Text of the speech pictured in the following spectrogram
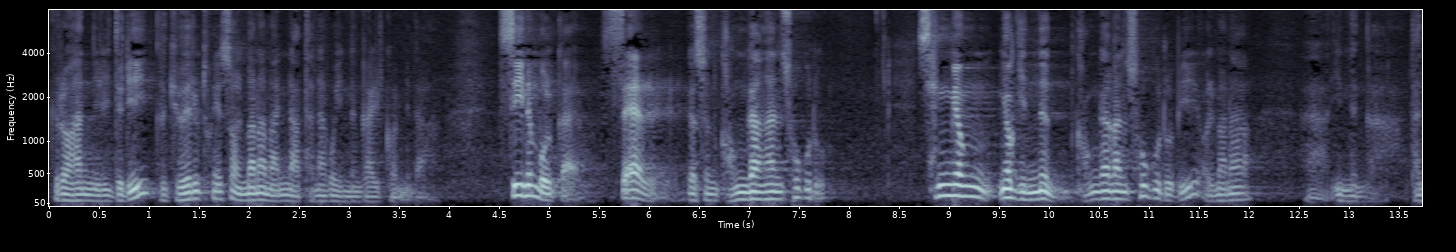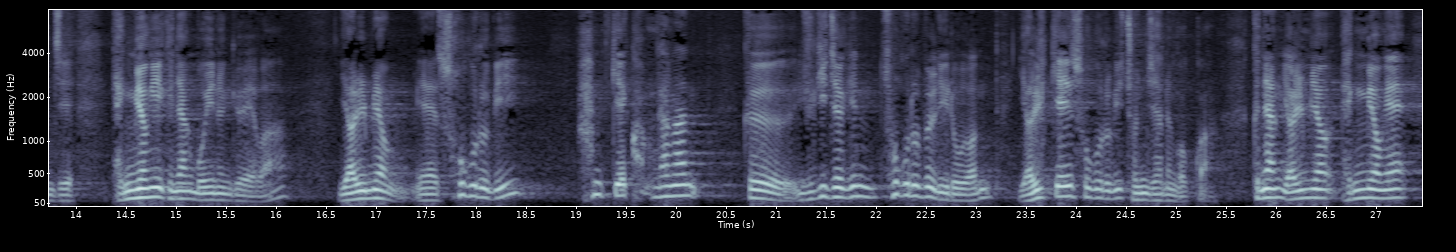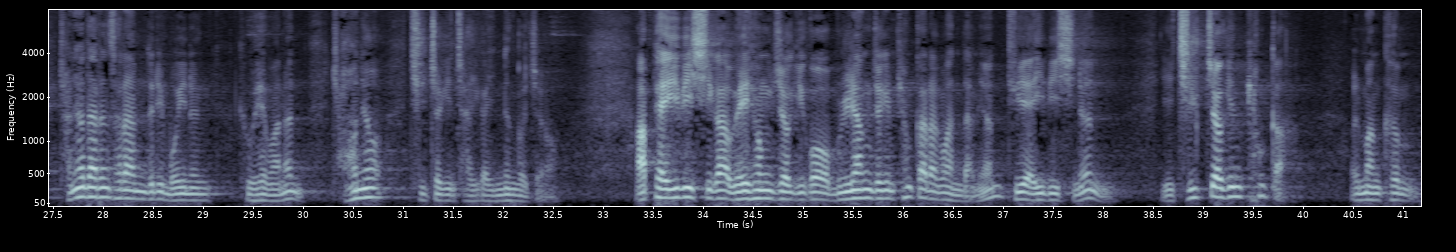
그러한 일들이 그 교회를 통해서 얼마나 많이 나타나고 있는가일 겁니다. C는 뭘까요? 셀. 이것은 건강한 소그룹. 생명력 있는 건강한 소그룹이 얼마나 아, 있는가. 단지 100명이 그냥 모이는 교회와 10명의 소그룹이 함께 건강한 그 유기적인 소그룹을 이루온 10개의 소그룹이 존재하는 것과 그냥 10명, 100명의 전혀 다른 사람들이 모이는 교회와는 전혀 질적인 차이가 있는 거죠. 앞에 ABC가 외형적이고 물량적인 평가라고 한다면 뒤에 ABC는 이 질적인 평가, 얼만큼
